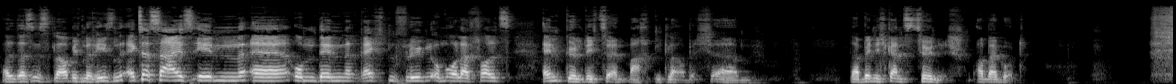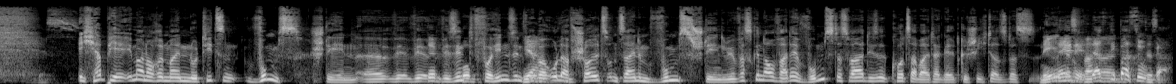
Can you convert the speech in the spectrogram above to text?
Also das ist, glaube ich, eine riesen Exercise in, äh, um den rechten Flügel, um Olaf Scholz endgültig zu entmachten, glaube ich. Ähm, da bin ich ganz zynisch, aber gut. Ich habe hier immer noch in meinen Notizen Wumms stehen. Äh, wir, wir, wir sind Wumms. vorhin sind ja. wir bei Olaf Scholz und seinem Wumms stehen geblieben. Was genau war der Wumms? Das war diese Kurzarbeitergeldgeschichte. Also das. Nee, nee, das, nee, war, das ist die Bazooka.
